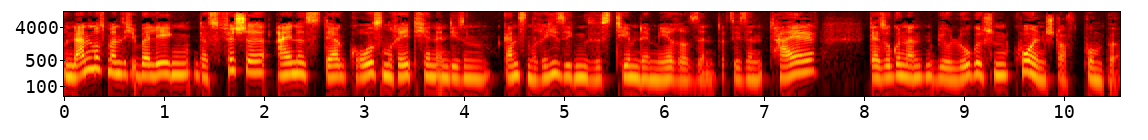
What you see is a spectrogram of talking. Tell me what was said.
Und dann muss man sich überlegen, dass Fische eines der großen Rädchen in diesem ganzen riesigen System der Meere sind. Sie sind Teil der sogenannten biologischen Kohlenstoffpumpe.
